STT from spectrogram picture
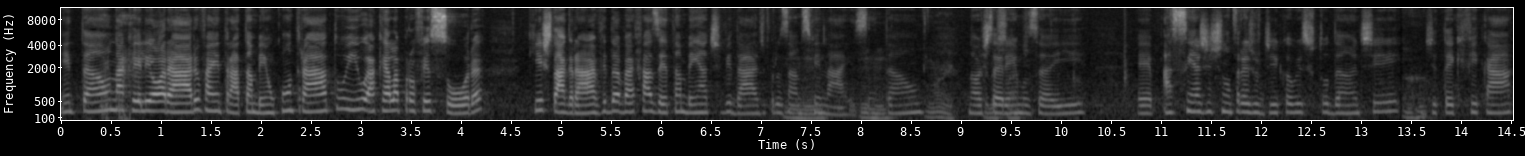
Então, naquele horário vai entrar também um contrato e aquela professora que está grávida vai fazer também atividade para os anos finais. Então, Ai, nós teremos aí. É, assim a gente não prejudica o estudante de ter que ficar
